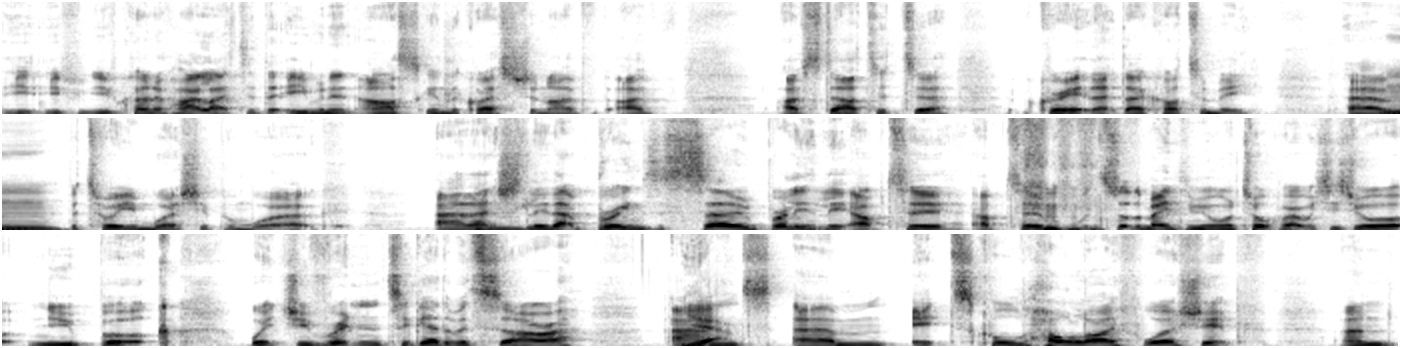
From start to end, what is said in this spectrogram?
you, you've, you've kind of highlighted that even in asking the question, I've I've I've started to create that dichotomy um, between worship and work, and actually that brings us so brilliantly up to up to sort of the main thing we want to talk about, which is your new book, which you've written together with Sarah, and um, it's called Whole Life Worship, and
